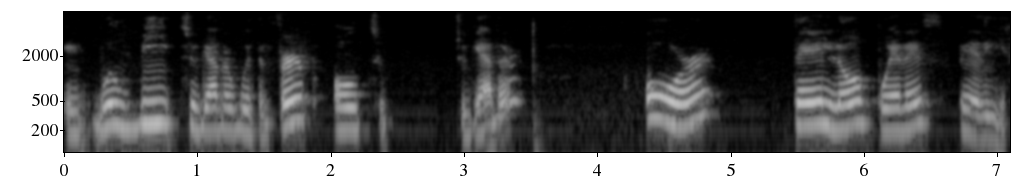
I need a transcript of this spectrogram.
it will be together with the verb all to, together, or te lo puedes pedir.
